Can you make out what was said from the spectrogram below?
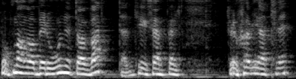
Och man var beroende av vatten, till exempel för att skölja tvätt.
